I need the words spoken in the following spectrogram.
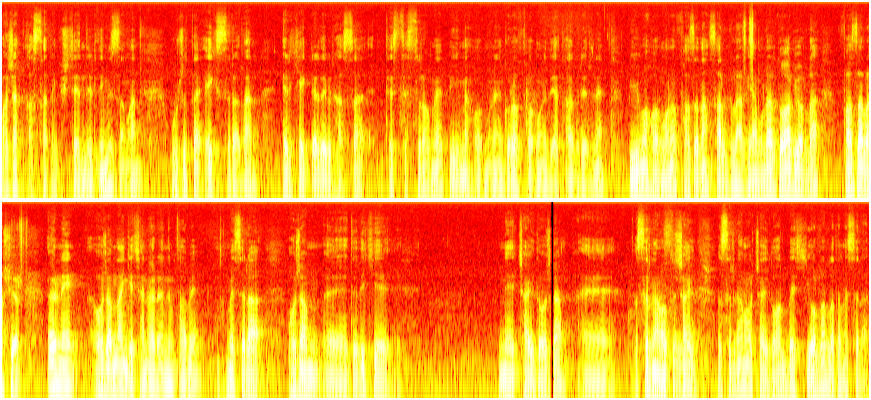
bacak kaslarını güçlendirdiğimiz zaman vücutta ekstradan erkeklerde bir hassa testosteron ve büyüme hormonu yani growth hormonu diye tabir edilen büyüme hormonu fazladan salgılanır. Yani bunlar doğal yolla fazlalaşıyor. Örneğin hocamdan geçen öğrendim tabi. Mesela hocam e, dedi ki ne çaydı hocam? E, ısırgan otu çay. Isırgan otu çayı doğal beş yollarla da mesela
